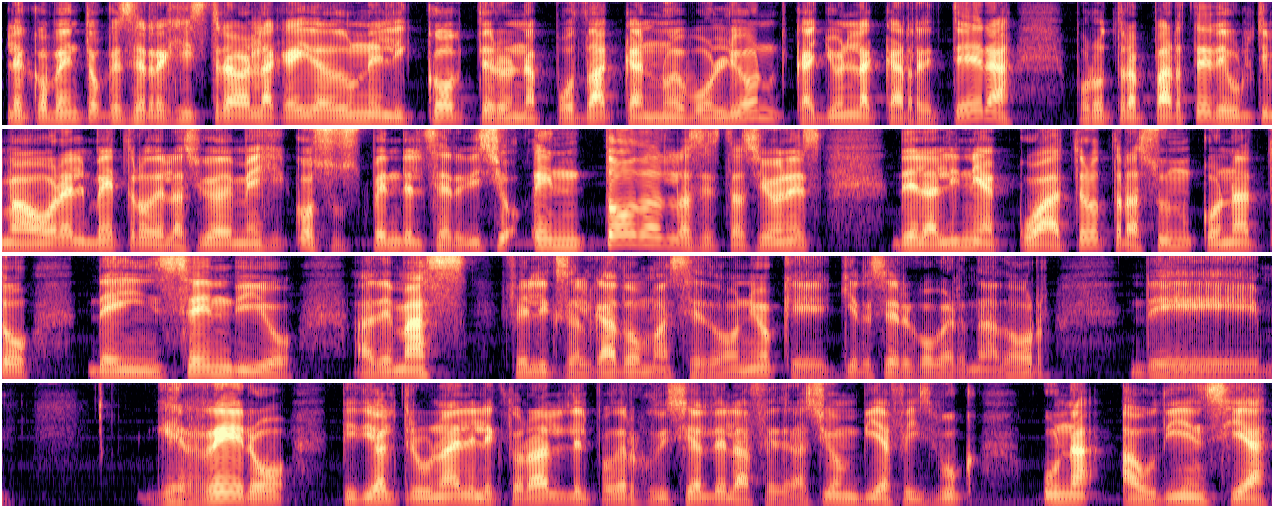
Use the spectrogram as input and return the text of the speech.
le comento que se registra la caída de un helicóptero en Apodaca, Nuevo León. Cayó en la carretera. Por otra parte, de última hora, el metro de la Ciudad de México suspende el servicio en todas las estaciones de la línea 4 tras un conato de incendio. Además, Félix Salgado Macedonio, que quiere ser gobernador de Guerrero, pidió al Tribunal Electoral del Poder Judicial de la Federación vía Facebook una audiencia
